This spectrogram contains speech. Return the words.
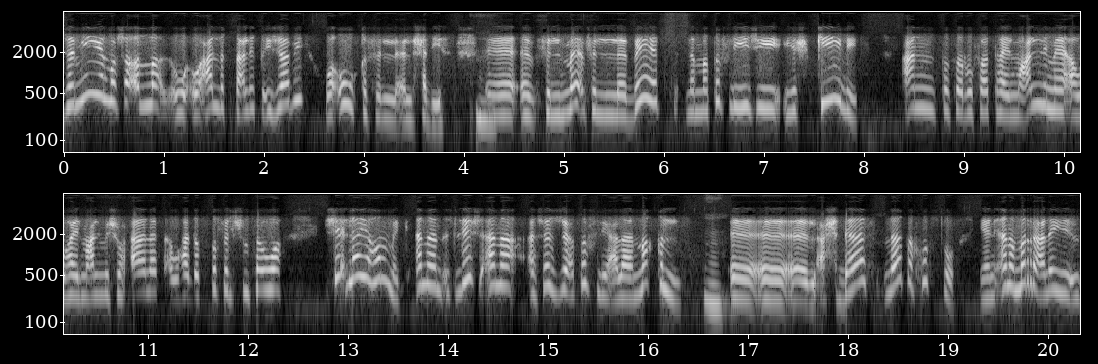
جميل ما شاء الله. وأعلق تعليق إيجابي وأوقف الحديث. آه في الم... في البيت لما طفلي يجي يحكي لي عن تصرفات هاي المعلمة أو هاي المعلمة شو قالت أو هذا الطفل شو سوى شيء لا يهمك. أنا ليش أنا أشجع طفلي على نقل آه، آه، الأحداث؟ لا تخصه. يعني أنا مر علي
